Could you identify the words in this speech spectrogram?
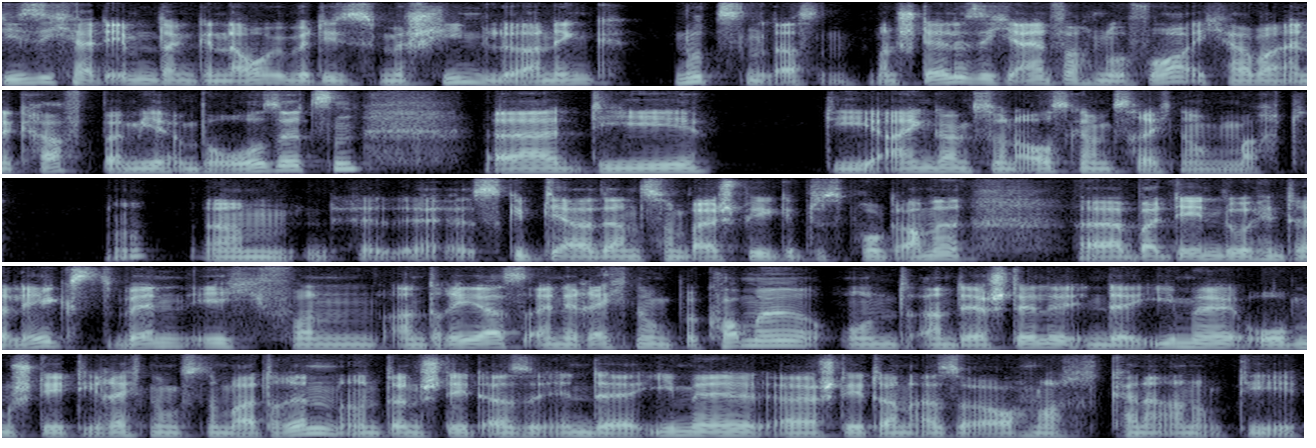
die sich halt eben dann genau über dieses Machine Learning nutzen lassen. Man stelle sich einfach nur vor, ich habe eine Kraft bei mir im Büro sitzen, äh, die die Eingangs- und Ausgangsrechnungen macht. Ne? Ähm, äh, es gibt ja dann zum Beispiel gibt es Programme, äh, bei denen du hinterlegst, wenn ich von Andreas eine Rechnung bekomme und an der Stelle in der E-Mail oben steht die Rechnungsnummer drin und dann steht also in der E-Mail äh, steht dann also auch noch keine Ahnung die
